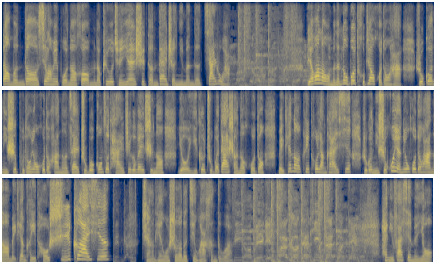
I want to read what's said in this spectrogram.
那我们的新浪微博呢和我们的 QQ 群依然是等待着你们的加入哈。别忘了我们的录播投票活动哈！如果你是普通用户的话呢，在主播工作台这个位置呢，有一个主播大赏的活动，每天呢可以投两颗爱心。如果你是会员的用户的话呢，每天可以投十颗爱心。这两天我收到的精华很多。还你发现没有，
